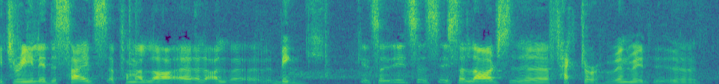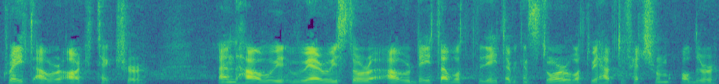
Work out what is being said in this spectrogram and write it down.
It really decides upon a, big it's a, large uh, factor when we uh, create our architecture and where we store our data, what data we can store, what we have to fetch from other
